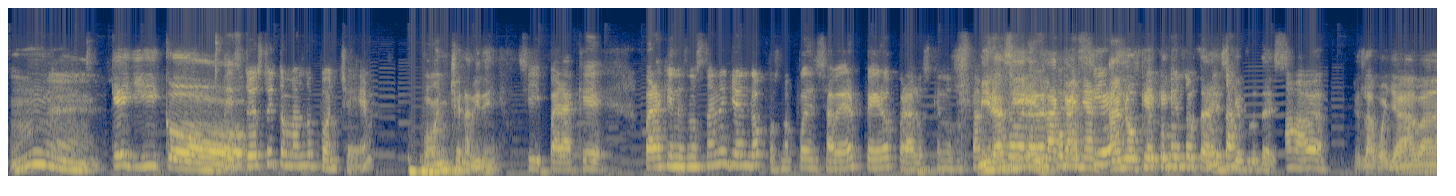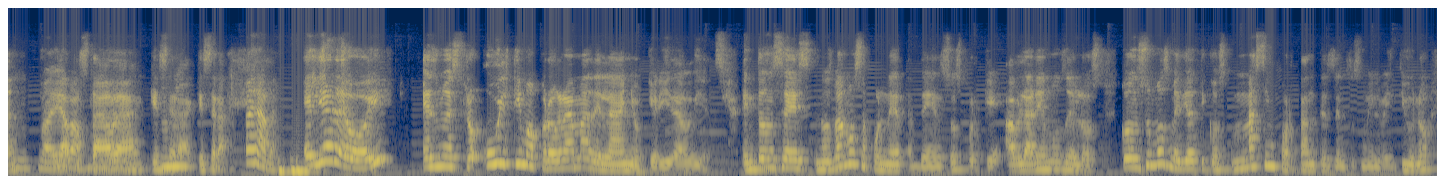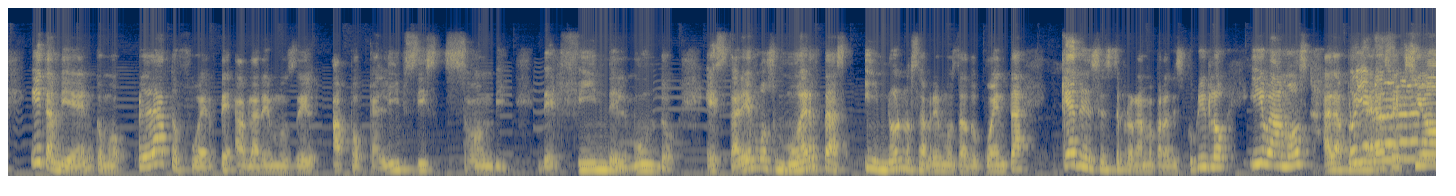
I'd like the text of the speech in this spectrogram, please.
¡Mmm! ¡Qué chico! Estoy, estoy tomando ponche, ¿eh? Ponche navideño. Sí, para que para quienes nos están leyendo, pues no pueden saber, pero para los que nos están Mira, sí, es la caña. ah, no, ¿qué, ¿qué, fruta, es? ¿Qué fruta es? Ajá, a ver. Es la guayaba, mm, guayaba la tostada. ¿Qué será? ¿Qué será? Bueno, a ver. El día de hoy es nuestro último programa del año, querida audiencia. Entonces, nos vamos a poner densos porque hablaremos de los consumos mediáticos más importantes del 2021 y también, como plato fuerte, hablaremos del apocalipsis zombie, del fin del mundo. Estaremos muertas y no nos habremos dado cuenta Quédense este programa para descubrirlo y vamos a la primera sección.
